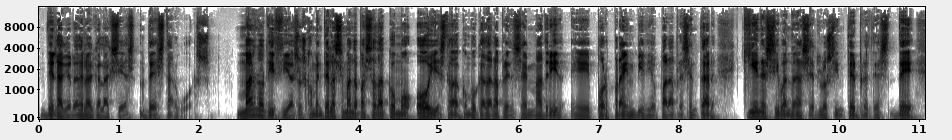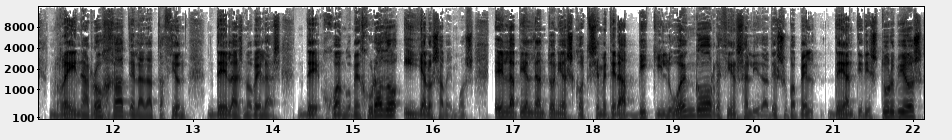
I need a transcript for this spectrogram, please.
de la Guerra de las Galaxias de Star Wars. Más noticias. Os comenté la semana pasada cómo hoy estaba convocada la prensa en Madrid eh, por Prime Video para presentar quiénes iban a ser los intérpretes de Reina Roja, de la adaptación de las novelas de Juan Gómez Jurado, y ya lo sabemos. En la piel de Antonia Scott se meterá Vicky Luengo, recién salida de su papel de antidisturbios,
